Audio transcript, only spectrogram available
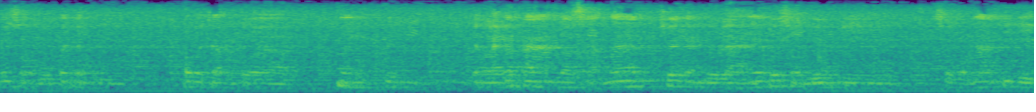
ผู้สูงอายุก็จะมีโรคประจำตัวเพิ่มขึ้นอย่างไรก็ตามเราสามารถช่วยกันดูแลให้ผู้สูงอายุมีสุขภาพที่ดี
